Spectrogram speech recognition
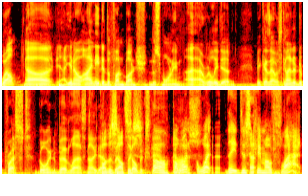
Well, uh, you know, I needed the fun bunch this morning. I, I really did. Because I was kind of depressed going to bed last night after Oh, the that Celtics? Celtics game. Oh, Oh, what? What? They just Uh, came out flat.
